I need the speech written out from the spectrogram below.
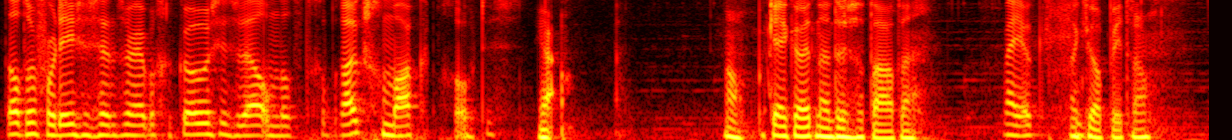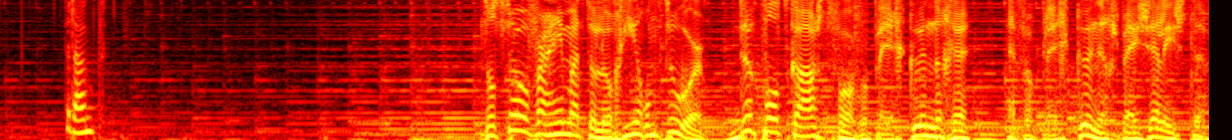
dat we voor deze sensor hebben gekozen, is wel omdat het gebruiksgemak groot is. Ja. Nou, we kijken uit naar de resultaten. Wij ook. Dankjewel, Petra. Bedankt. Tot zover Hematologie on Tour, de podcast voor verpleegkundigen en verpleegkundig specialisten.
